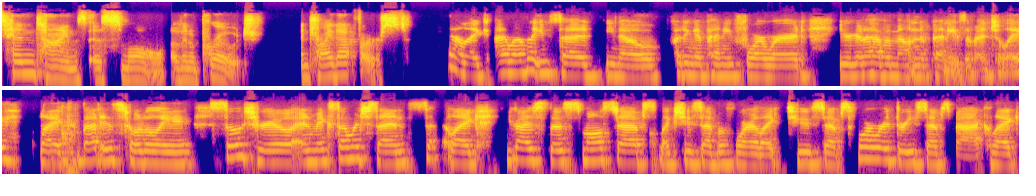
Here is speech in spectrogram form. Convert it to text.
10 times as small of an approach and try that first. Yeah, like I love that you said, you know, putting a penny forward, you're going to have a mountain of pennies eventually. Like that is totally so true and makes so much sense. Like you guys, those small steps, like she said before, like two steps forward, three steps back. Like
